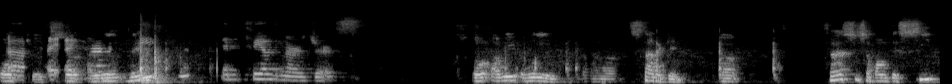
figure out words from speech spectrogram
Okay, uh, so I, I heard then, and failed mergers. So I will, I will uh, start again. Uh, first is about the seed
